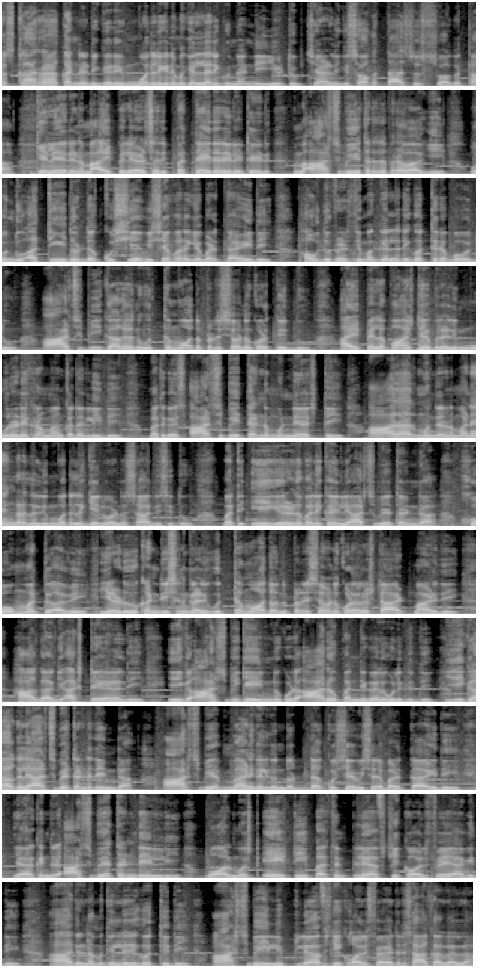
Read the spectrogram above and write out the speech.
ನಮಸ್ಕಾರ, ಕನ್ನಡಿಗರೇ. ಮೊದಲಿಗೆ ನಿಮಗೆಲ್ಲರಿಗೂ ನನ್ನ ಯೂಟ್ಯೂಬ್ ಚಾನಲ್ಗೆ ಸ್ವಾಗತ, ಸುಸ್ವಾಗತ. ಗೆಳೆಯರೇ, ನಮ್ಮ ಐ ಪಿ ಎಲ್ ಎರಡು ಸಾವಿರದ ಇಪ್ಪತ್ತೈದರ ರಿಲೇಟೆಡ್ ನಮ್ಮ ಆರ್ ಸಿ ಬಿ ತಂಡದ ಪರವಾಗಿ ಒಂದು ಅತಿ ದೊಡ್ಡ ಖುಷಿಯ ವಿಷಯ ಹೊರಗೆ ಬರ್ತಾ ಇದೆ. ಹೌದು ಫ್ರೆಂಡ್ಸ್ ನಿಮಗೆಲ್ಲರಿಗೂ ಗೊತ್ತಿರಬಹುದು ಆರ್ ಸಿ ಬಿ ಈಗಾಗಲೇ ಒಂದು ಉತ್ತಮವಾದ ಪ್ರದರ್ಶನವನ್ನು ಕೊಡುತ್ತಿದ್ದು ಐ ಪಿ ಎಲ್ ಪಾಯಿಂಟ್ಸ್ ಟೇಬಲಲ್ಲಿ ಮೂರನೇ ಕ್ರಮಾಂಕದಲ್ಲಿ ಇದೆ ಮತ್ತು ಗೈಸ್ ಆರ್ ಸಿ ಬಿ ತಂಡ ಮೊನ್ನೆ ಅಷ್ಟೇ, ಆರ್ ಆರ್ ಮುಂದೆ ನನ್ನ ಮನೆ ಅಂಗಳದಲ್ಲಿ ಮೊದಲ ಗೆಲುವನ್ನು ಸಾಧಿಸಿತು. ಮತ್ತು ಈ ಗೆಲುವಿನ ಬಳಿಕ ಇಲ್ಲಿ ಆರ್ ಸಿ ಬಿ ತಂಡ ಹೋಮ್ ಮತ್ತು ಅವೇ ಎರಡೂ ಕಂಡೀಷನ್ಗಳಲ್ಲಿ ಉತ್ತಮವಾದ ಒಂದು ಪ್ರದರ್ಶನವನ್ನು ಕೊಡಲು ಸ್ಟಾರ್ಟ್ ಮಾಡಿದೆ. ಹಾಗಾಗಿ ಅಷ್ಟೇ ಅಲ್ಲದೆ, ಈಗ ಆರ್ ಬಿಗೆ ಇನ್ನೂ ಕೂಡ ಆರು ಪಂದ್ಯಗಳು ಉಳಿದಿದೆ. ಈಗಾಗಲೇ ಆರ್ ಸಿ ಬಿ ತಂಡದಿಂದ ಆರ್ ಸಿ ಬಿ ಅಭಿಮಾನಿಗಳಿಗೆ ಒಂದು ದೊಡ್ಡ ಖುಷಿಯ ವಿಷಯ ಬರ್ತಾ ಇದೆ. ಯಾಕೆಂದರೆ ಆರ್ ಸಿ ಬಿಯ ತಂಡದಲ್ಲಿ ಆಲ್ಮೋಸ್ಟ್ ಏಯ್ಟಿ ಪರ್ಸೆಂಟ್ ಪ್ಲೇ ಆಫ್ಸ್ಗೆ ಕ್ವಾಲಿಫೈ ಆಗಿದೆ. ಆದರೆ ನಮಗೆಲ್ಲರಿಗೂ ಗೊತ್ತಿದೆ ಆರ್ ಸಿ ಬಿ ಇಲ್ಲಿ ಪ್ಲೇ ಆಫ್ಸ್ಗೆ ಕ್ವಾಲಿಫೈ ಆದರೆ ಸಾಕಾಗಲ್ಲ.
